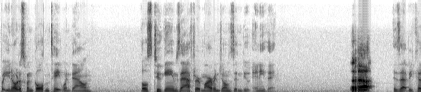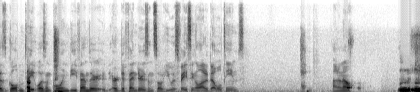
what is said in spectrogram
but you notice when Golden Tate went down, those two games after, Marvin Jones didn't do anything. Uh, Is that because Golden Tate wasn't pulling defender or defenders, and so he was facing a lot of double teams? I don't know. hmm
